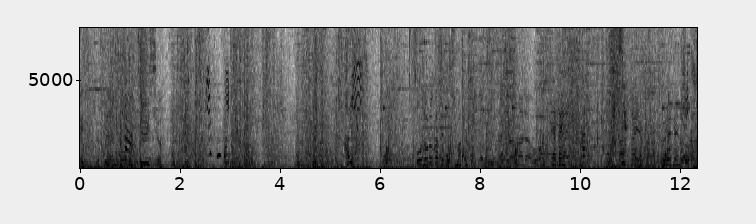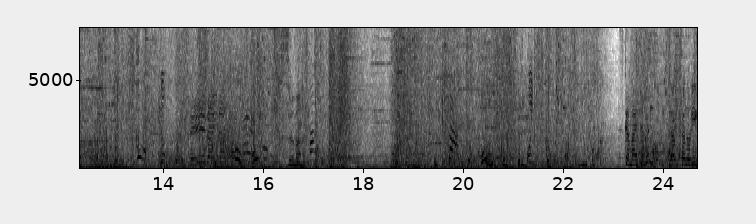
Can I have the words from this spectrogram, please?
体積を先方に注意しろ。はい。驚かせてしまったか。宴はまだ終わってかかれはっささやかなプレゼント。盛大なすまない。おっと失礼。捕まえた。渚のリン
